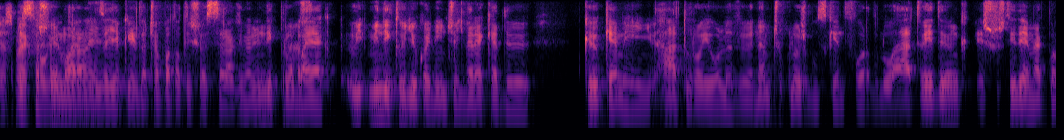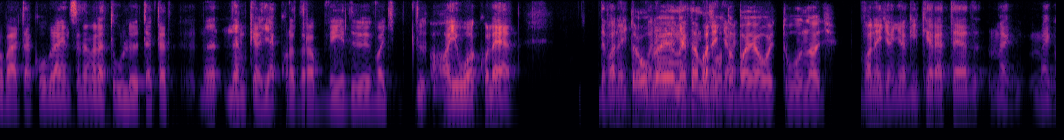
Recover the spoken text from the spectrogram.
ezt meg Biztos, hogy marra nehéz egyébként a csapatot is összerakni, mert mindig próbálják, mindig tudjuk, hogy nincs egy verekedő, kőkemény, hátulról jól lövő, nem csuklós buszként forduló hátvédőnk, és most idén megpróbálták O'Brien, szerintem vele túllőttek, tehát ne, nem kell egy ekkora darab védő, vagy ha jó, akkor lehet, de van egy, De O'Briennek nem az volt a baja, hogy túl nagy. van egy anyagi kereted, meg, meg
